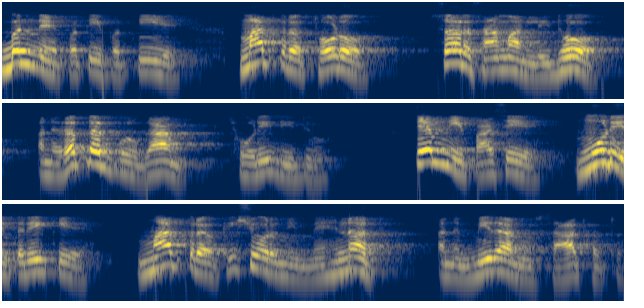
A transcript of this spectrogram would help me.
બંને પતિ પત્નીએ માત્ર થોડો સર સામાન લીધો અને રતનપુર ગામ છોડી દીધું. તેમની પાસે મૂડી તરીકે માત્ર કિશોરની મહેનત અને મીરાનો સાથ હતો.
